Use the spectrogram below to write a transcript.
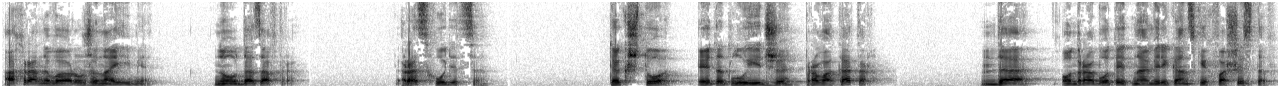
Охрана вооружена ими. Ну, до завтра. Расходятся. Так что, этот Луиджи провокатор? Да, он работает на американских фашистов,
